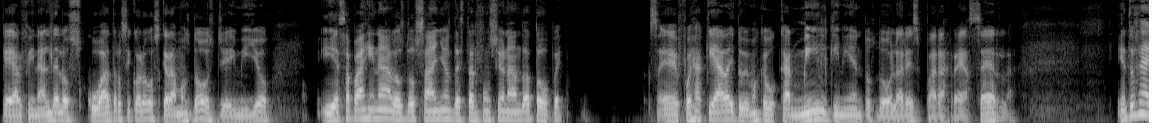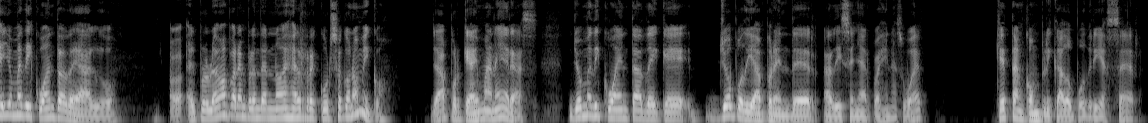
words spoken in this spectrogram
Que al final de los cuatro psicólogos quedamos dos, Jamie y yo. Y esa página a los dos años de estar funcionando a tope, eh, fue hackeada y tuvimos que buscar 1.500 dólares para rehacerla. Y entonces ahí yo me di cuenta de algo. El problema para emprender no es el recurso económico, ¿ya? Porque hay maneras. Yo me di cuenta de que yo podía aprender a diseñar páginas web. ¿Qué tan complicado podría ser?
